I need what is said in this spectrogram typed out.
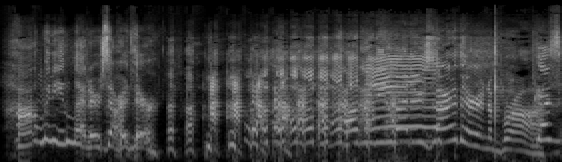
"How many letters are there?" How many letters are there in a bra? Because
